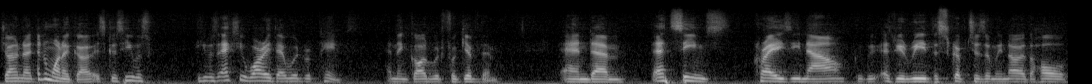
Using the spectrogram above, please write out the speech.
Jonah didn't want to go is because he was, he was actually worried they would repent and then God would forgive them. And um, that seems crazy now as we read the scriptures and we know the whole,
